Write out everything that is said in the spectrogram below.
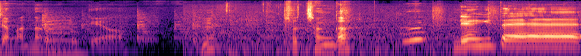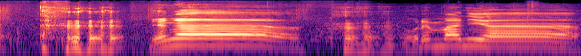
진짜 만나러 가볼게요. 응? 저 차인가? 응, 령이다. 령아, 오랜만이야.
